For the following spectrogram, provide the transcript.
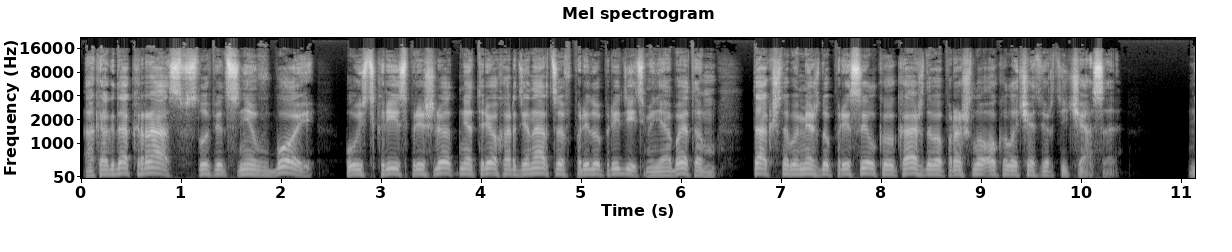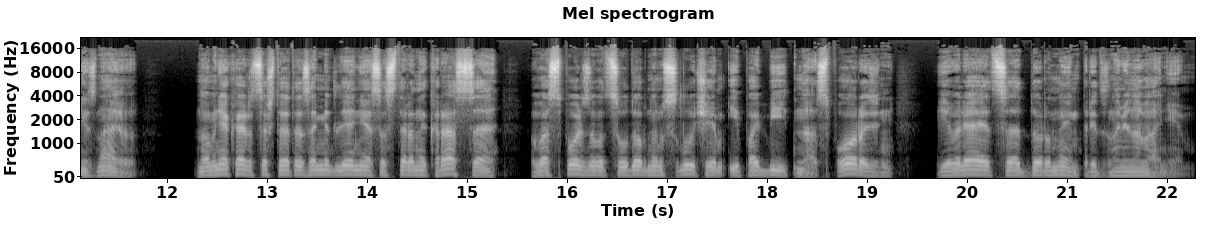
А когда Крас вступит с ним в бой, пусть Крис пришлет мне трех ординарцев предупредить меня об этом, так, чтобы между присылкой каждого прошло около четверти часа. Не знаю, но мне кажется, что это замедление со стороны Краса — воспользоваться удобным случаем и побить нас порознь является дурным предзнаменованием.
